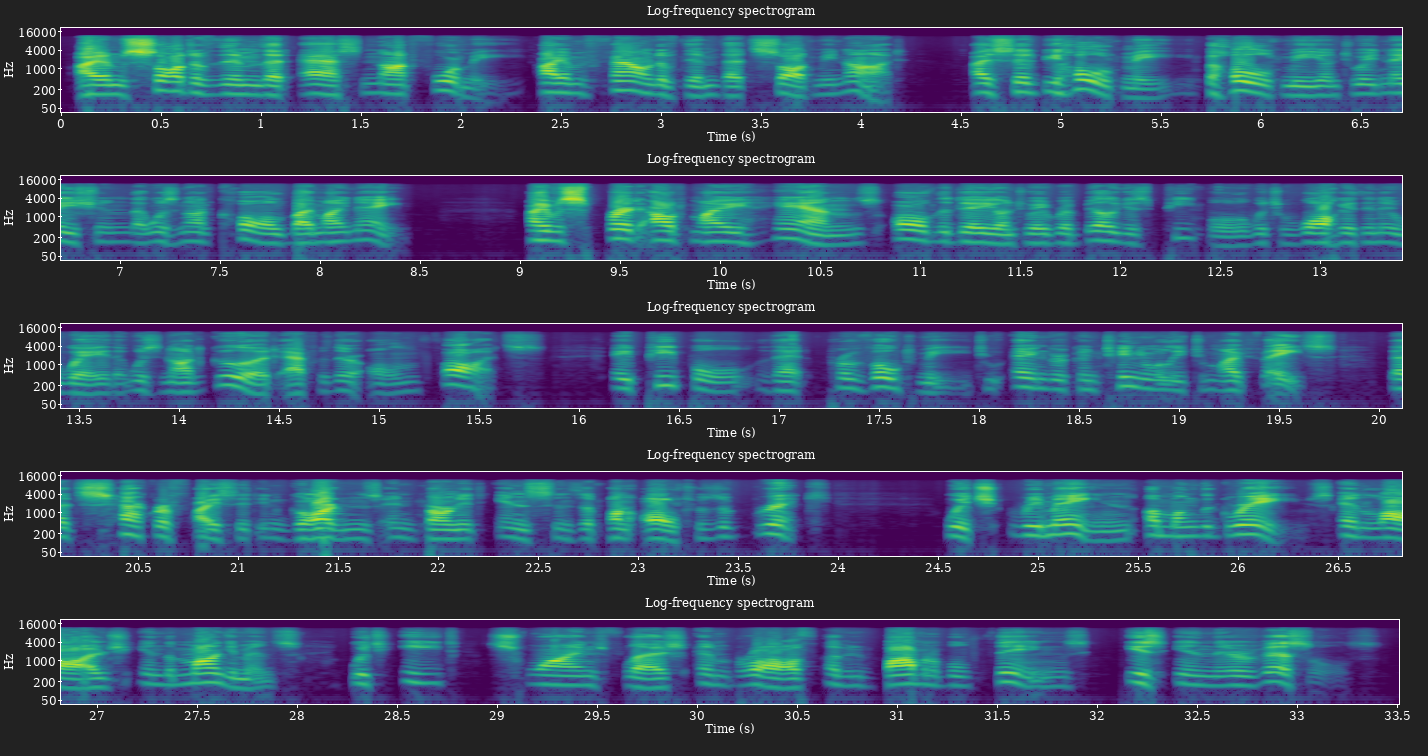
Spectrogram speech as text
I am sought of them that asked not for me. I am found of them that sought me not. I said, Behold me, behold me unto a nation that was not called by my name. I have spread out my hands all the day unto a rebellious people, which walketh in a way that was not good after their own thoughts. A people that provoked me to anger continually to my face, that sacrifice it in gardens and burn it incense upon altars of brick which remain among the graves, and lodge in the monuments, which eat swine's flesh and broth of abominable things is in their vessels,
